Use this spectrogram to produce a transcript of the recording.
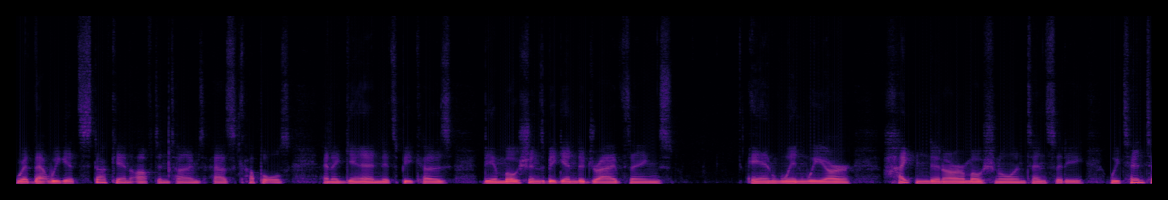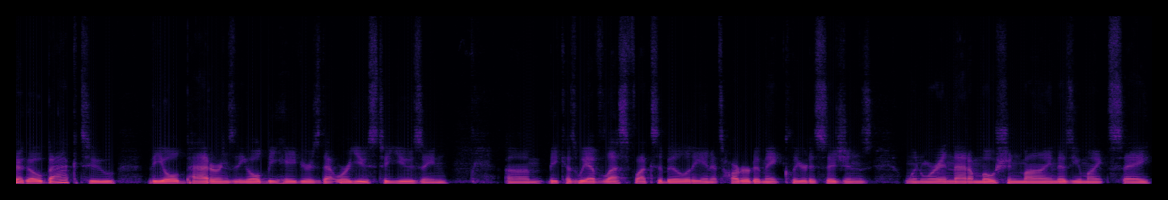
that we get stuck in oftentimes as couples. And again, it's because the emotions begin to drive things. And when we are heightened in our emotional intensity, we tend to go back to the old patterns, the old behaviors that we're used to using um, because we have less flexibility and it's harder to make clear decisions when we're in that emotion mind, as you might say,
